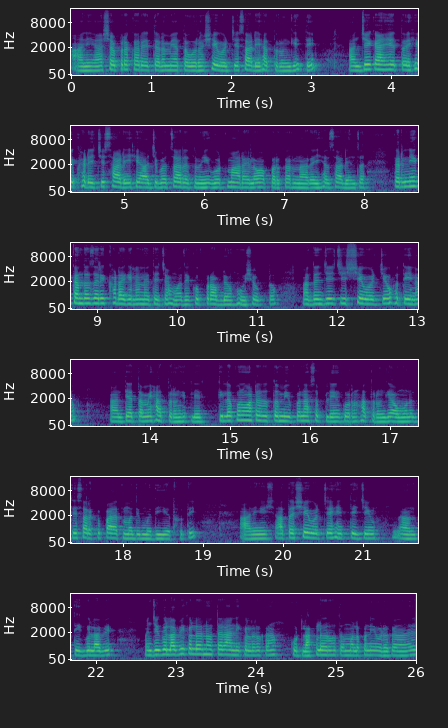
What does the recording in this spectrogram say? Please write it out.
आणि अशा प्रकारे तर मी आता वरून शेवटची साडी हातरून घेते. आणि जे काय आहेत हे खड्याची साडी हे अजिबात चालत नाही. गोट मारायला वापर करणार आहे ह्या साड्यांचा. कारण एखादा जरी खडा गेला ना त्याच्यामध्ये खूप प्रॉब्लेम होऊ शकतो. आता जे जे शेवटचे होते ना आणि ते आता मी हातरून घेतले तिला पण वाटत होतं मी पण असं प्लेन करून हातरून घ्यावं म्हणून ते सारखं पायातमध्ये मध्ये येत होते. आणि आता शेवटचे आहेत त्याचे अन् ते गुलाबी म्हणजे गुलाबी कलर नव्हता राणी कलर का? कुठला कलर होता? मला पण एवढं कळणार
